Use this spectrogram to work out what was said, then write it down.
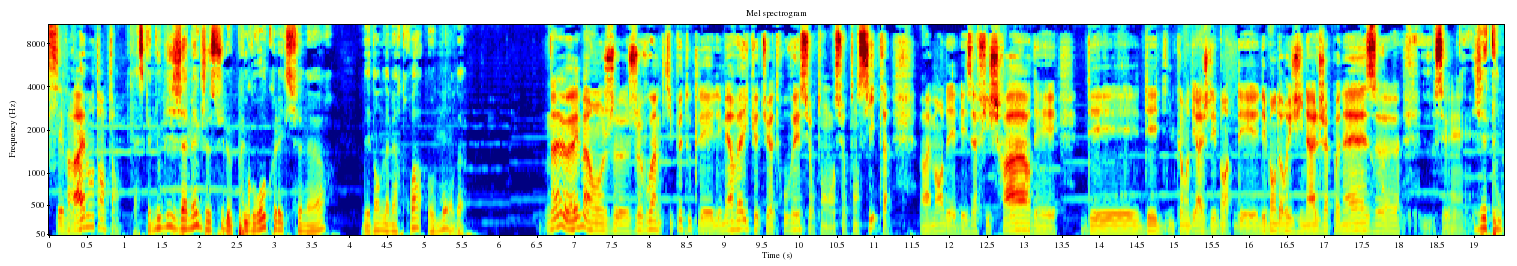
C'est vraiment tentant. Parce que n'oublie jamais que je suis le plus gros collectionneur des Dents de la Mer 3 au monde. Ouais, ouais, ben on- je, je vois un petit peu toutes les, les merveilles que tu as trouvées sur ton sur ton site. Vraiment des, des affiches rares, des des des comment dirais-je des, ban- des des bandes originales japonaises. euh, J'ai tout,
